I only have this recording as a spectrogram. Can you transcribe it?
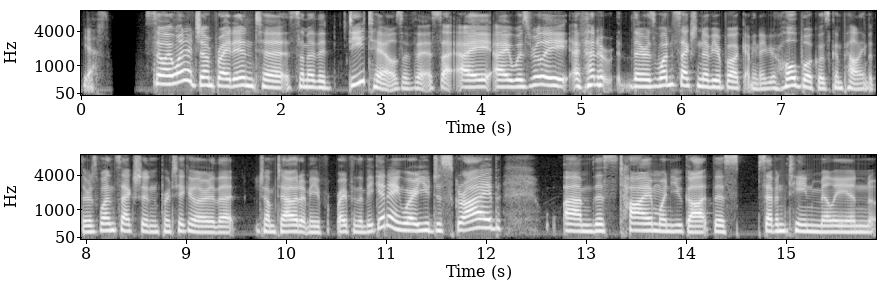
Yes. So I want to jump right into some of the details of this. I, I was really I found it, there's one section of your book. I mean, your whole book was compelling, but there's one section in particular that jumped out at me right from the beginning, where you describe um, this time when you got this 17 million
